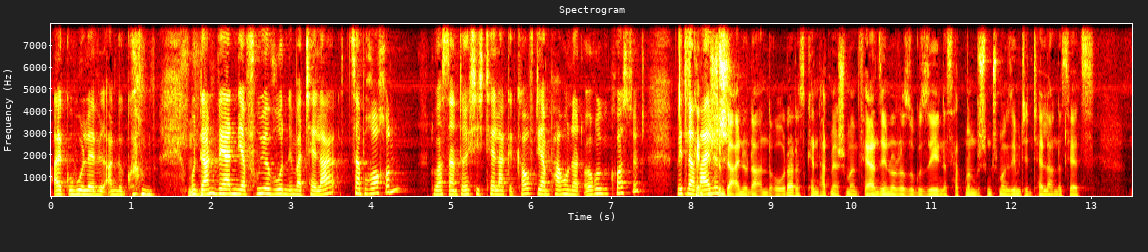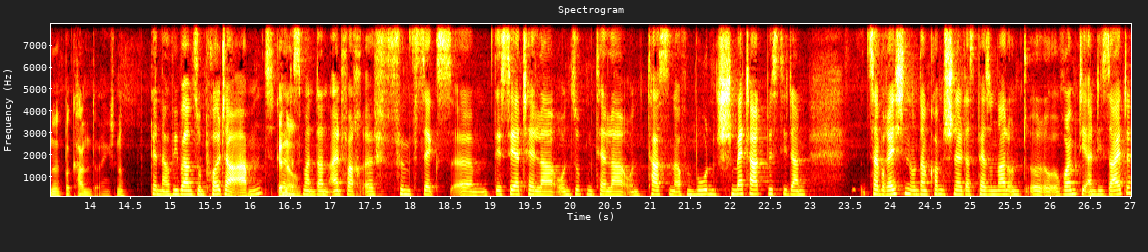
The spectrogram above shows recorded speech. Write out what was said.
Alkohollevel angekommen. Und dann werden ja, früher wurden immer Teller zerbrochen. Du hast dann richtig Teller gekauft, die haben ein paar hundert Euro gekostet. Mittlerweile. Das kennt bestimmt der ein oder andere, oder? Das kennt, hat man ja schon mal im Fernsehen oder so gesehen. Das hat man bestimmt schon mal gesehen mit den Tellern. Das ist ja jetzt ne, bekannt eigentlich, ne? Genau, wie bei so einem Polterabend, äh, genau. dass man dann einfach äh, fünf, sechs ähm, Dessertteller und Suppenteller und Tassen auf den Boden schmettert, bis die dann zerbrechen und dann kommt schnell das Personal und äh, räumt die an die Seite.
